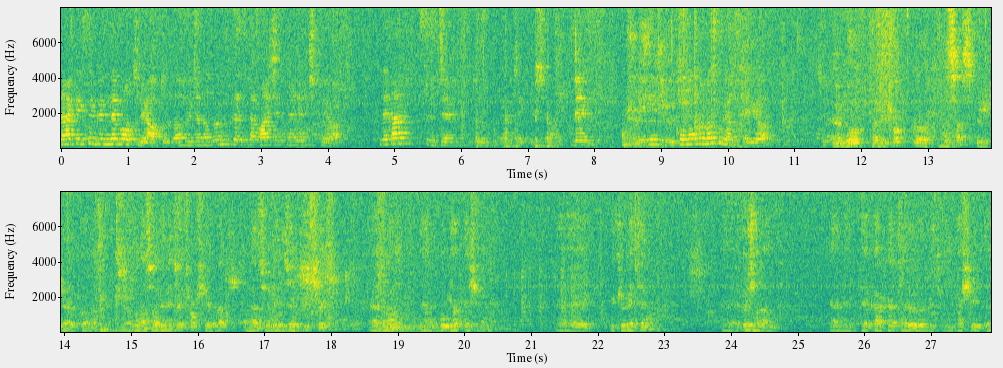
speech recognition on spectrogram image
neredeyse gündeme oturuyor Abdullah Öcalan'ın gazete manşetlerine çıkıyor. Neden sizce bu durum gerçekleşiyor? Ve dediğim gibi konumunu nasıl gösteriyor? E, bu tabii çok e, hassas bir e, konu. Buna söylenecek çok şey var. Ama söylenecek bir şey e, bunun, yani bu yaklaşımın e, hükümetin e, Öcalan yani PKK terör örgütünün başıyla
